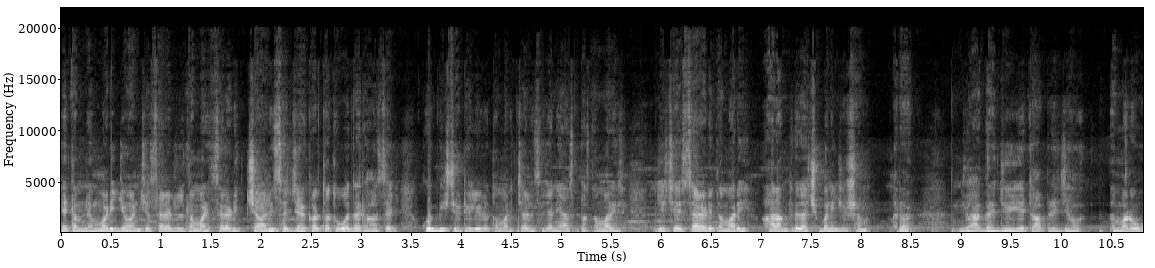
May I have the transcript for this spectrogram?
એ તમને મળી જવાનું છે સેલેરી એટલે તમારી સેલેરી ચાલીસ હજાર કરતાં તો વધારે હશે જ. કોઈ બી સિટી લઈ લો, તમારી ચાલીસ હજારની આસપાસ તમારી જે છે સેલેરી તમારી આરામથી કદાચ બની જશે બરાબર? જો આગળ જોઈએ તો આપણે જો તમારું,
